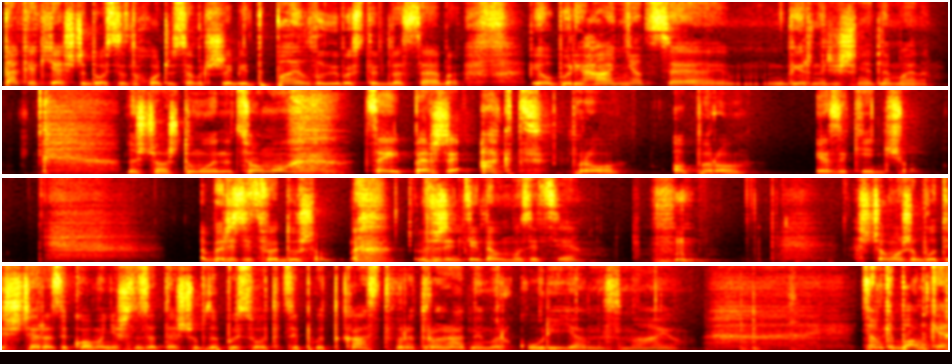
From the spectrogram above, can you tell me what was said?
так як я ще досі знаходжуся в режимі дбайливості для себе і оберігання це вірне рішення для мене. Ну що ж, думаю, на цьому цей перший акт про оперу я закінчу. Бережіть свою душу в житті та в музиці. Що може бути ще ризикованіше за те, щоб записувати цей подкаст в ретроградний Меркурій? Я не знаю. Цьомки-бомки!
